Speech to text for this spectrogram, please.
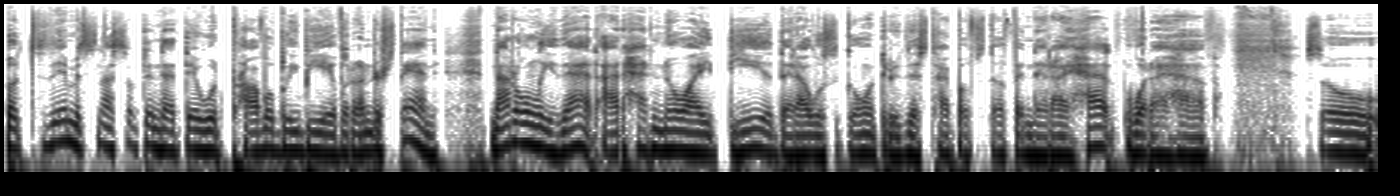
But to them, it's not something that they would probably be able to understand. Not only that, I had no idea that I was going through this type of stuff and that I had what I have. So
